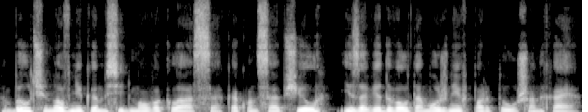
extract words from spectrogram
был чиновником седьмого класса, как он сообщил, и заведовал таможней в порту Шанхая.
